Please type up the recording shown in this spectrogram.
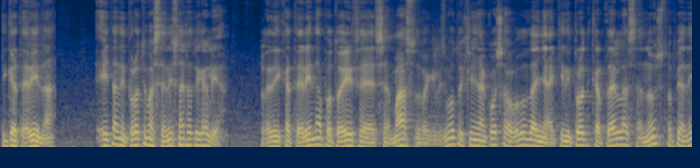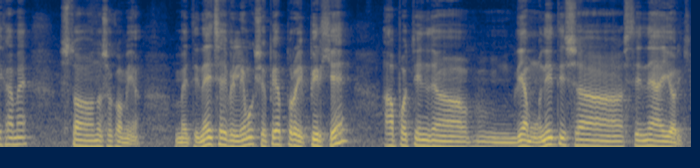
Την Κατερίνα ήταν η πρώτη μας ασθενής να έρθει από τη Γαλλία. Δηλαδή η Κατερίνα που το ήρθε σε εμάς στον Ευαγγελισμό το 1989 και είναι η πρώτη καρτέλα ασθενούς την οποία είχαμε στο νοσοκομείο. Με την HIV λίμωξη η οποία προϋπήρχε από την ε, διαμονή της ε, στη Νέα Υόρκη.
